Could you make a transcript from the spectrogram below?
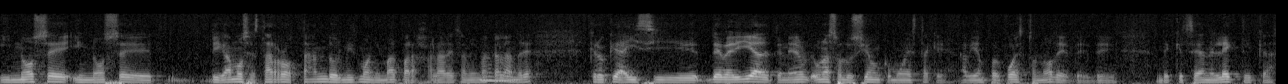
y no se, y no se, digamos, está rotando el mismo animal para jalar esa misma Ujú. calandria, creo que ahí sí debería de tener una solución como esta que habían propuesto, ¿no? De, de, de, de que sean eléctricas.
